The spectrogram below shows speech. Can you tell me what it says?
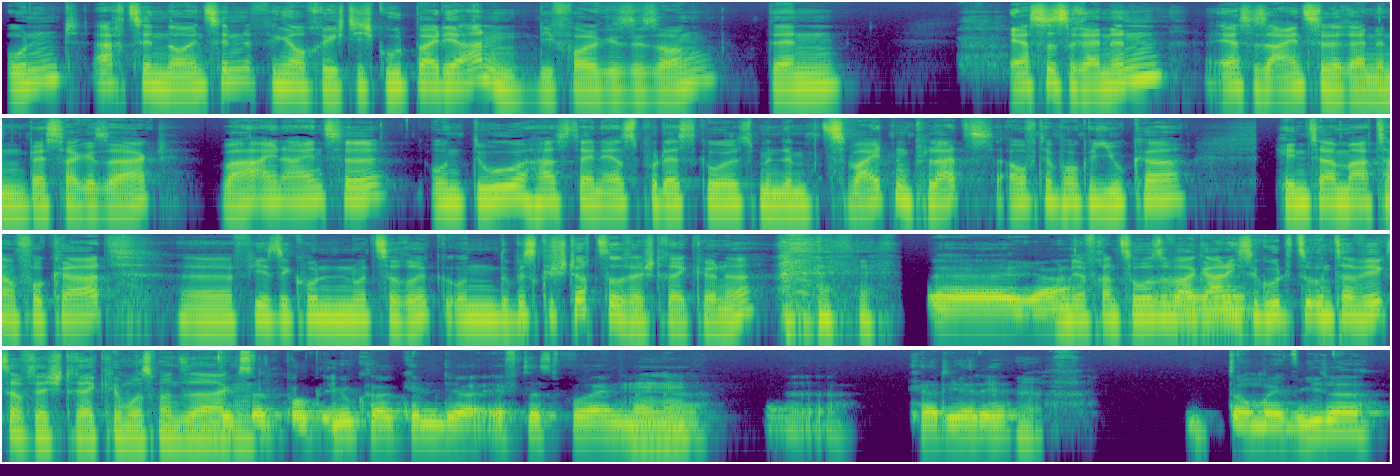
Und 18, 19 fing auch richtig gut bei dir an, die Folgesaison. Denn erstes Rennen, erstes Einzelrennen, besser gesagt, war ein Einzel. Und du hast dein erstes Podest geholt mit einem zweiten Platz auf dem Pokeljuka hinter Martin Foucault, äh, vier Sekunden nur zurück und du bist gestürzt auf der Strecke, ne? Äh, ja. Und der Franzose war ähm, gar nicht so gut unterwegs auf der Strecke, muss man sagen. Wie gesagt, Pokljuka kommt ja öfters vor in meiner mhm. äh, Karriere. Ja. Da mal wieder.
